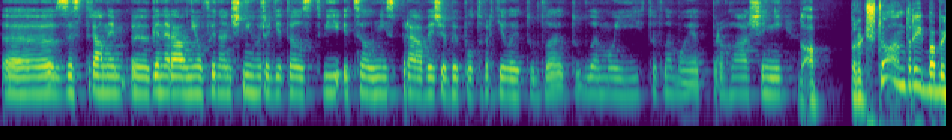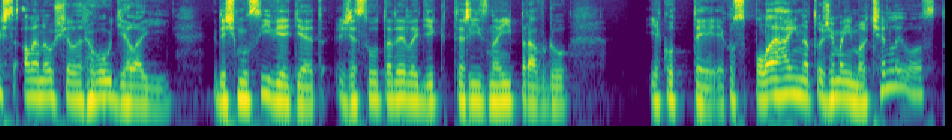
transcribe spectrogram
eh, ze strany eh, generálního finančního ředitelství i celní zprávy, že by potvrdili tuhle, tuhle, mojí, tuhle moje prohlášení. No a proč to Andrej Babiš s Alenou Šilerovou dělají, když musí vědět, že jsou tady lidi, kteří znají pravdu, jako ty, jako spoléhají na to, že mají mlčenlivost?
